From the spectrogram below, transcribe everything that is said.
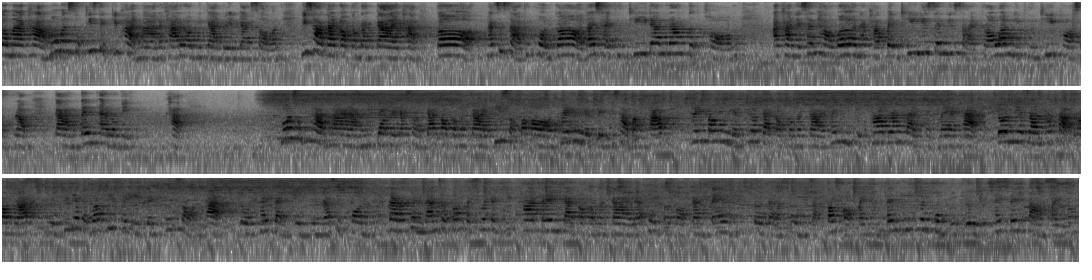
ต่อมาค่ะ เมื่อวันศุกร์ที่ 10 ที่ผ่านมานะคะ เรามีการเรียนการสอน วิชาการออกกำลังกายค่ะ ก็นักศึกษาทุกคนก็ได้ใช้พื้นที่ด้านล่างตึกของอาคารเนชั่นทาวเวอร์นะคะ เป็นที่ยืดเส้นยืดสาย เพราะว่ามีพื้นที่พอสำหรับการเต้นแอโรบิกค่ะเมื่อวันศุกร์ที่ผ่านมามีการเรียนการสอนการออกกำลังกายที่สปอให้เรียนเป็นวิชาบังคับ ให้ต้องเรียนเพื่อการออกกำลังกายให้มีสุขภาพร่างกายแข็งแรงค่ะ โดยมีอาจารย์พัตะรองรัตหรือที่เรียกกันว่าพี่ปรีเป็นผู้สอนค่ะ โดยให้แบ่งกลุ่มกลุ่มละสิบคน แต่ละกลุ่มนั้นจะต้องไปช่วยกันคิดท่าเต้นการออกกำลังกาย และเพลงประกอบการเต้น โดยแต่ละกลุ่มจะต้องออกไปนำเต้นให้เพื่อนกลุ่มอื่นๆให้เต้นตามไปพร้อม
